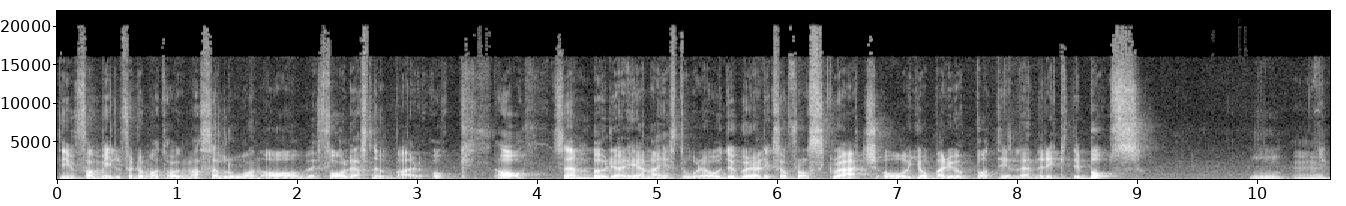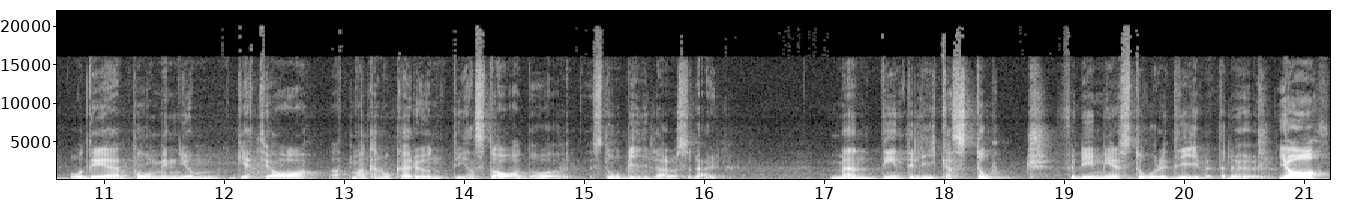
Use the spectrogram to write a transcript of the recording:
din familj för de har tagit massa lån av farliga snubbar. Och ja, sen börjar hela historien och du börjar liksom från scratch och jobbar dig uppåt till en riktig boss. Mm. Och det påminner ju om GTA, att man kan åka runt i en stad och sno bilar och sådär. Men det är inte lika stort, för det är mer storydrivet, eller hur? Ja,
